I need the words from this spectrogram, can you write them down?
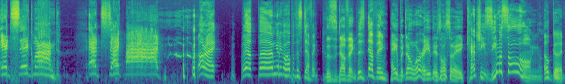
It's Sigmund. It's Sigmund. All right. Well, uh, I'm gonna go help with the stuffing. The stuffing. The stuffing. Hey, but don't worry, there's also a catchy Zima song. Oh, good.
